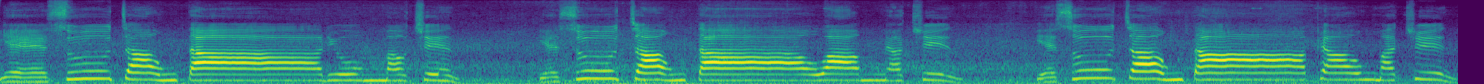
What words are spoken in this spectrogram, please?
예수 짜웅따 룡마우친 예수 짜웅따 완며친 예수 짜웅따 평마친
